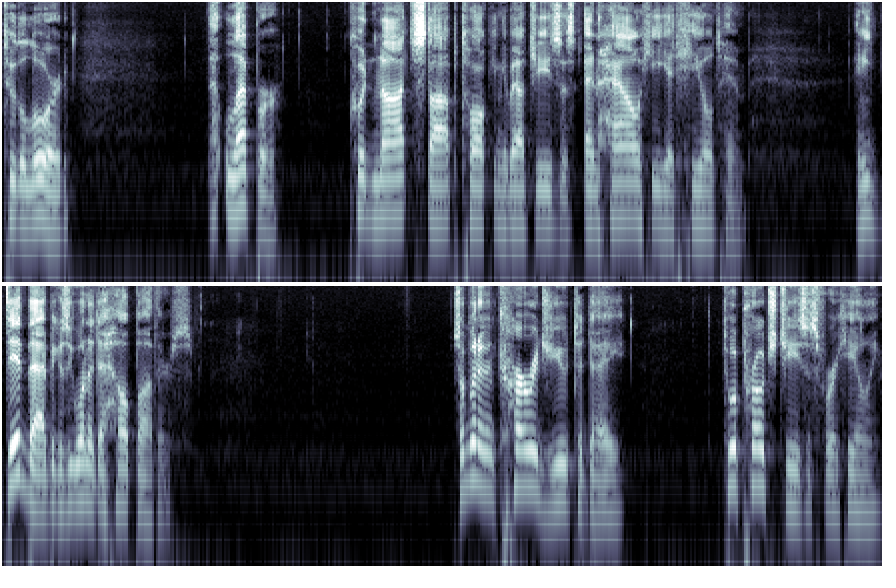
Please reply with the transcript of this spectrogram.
to the Lord, that leper could not stop talking about Jesus and how he had healed him. And he did that because he wanted to help others. So I'm going to encourage you today to approach Jesus for a healing.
